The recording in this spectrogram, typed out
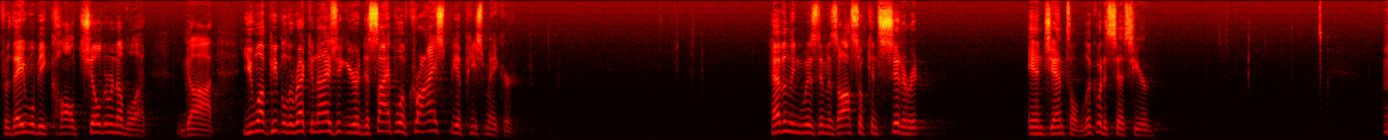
for they will be called children of what? God. You want people to recognize that you're a disciple of Christ? Be a peacemaker. Heavenly wisdom is also considerate and gentle. Look what it says here.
